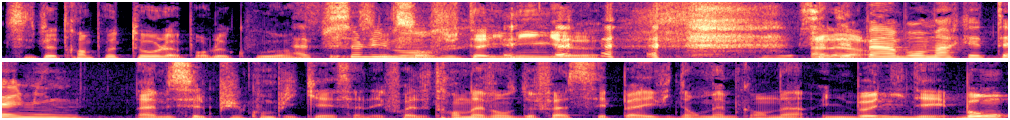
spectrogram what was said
C'est peut-être un peu tôt là pour le coup. Hein. Absolument. le sens du timing. C'était pas un bon market timing. Ah, mais c'est le plus compliqué, ça, des fois. D'être en avance de face, c'est pas évident, même quand on a une bonne idée. Bon,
